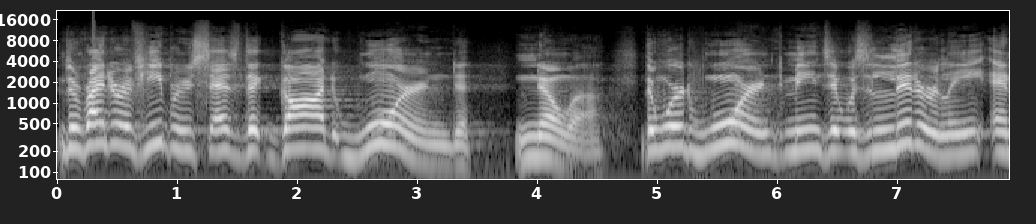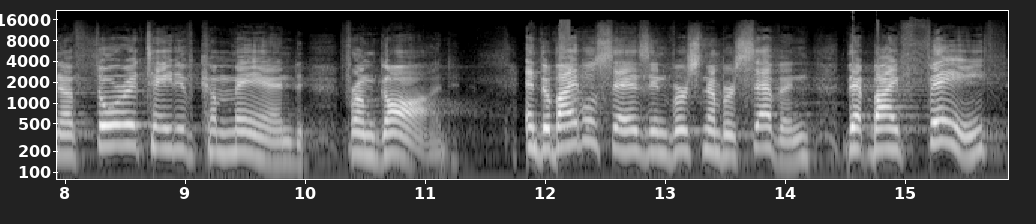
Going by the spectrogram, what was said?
The writer of Hebrews says that God warned Noah. The word warned means it was literally an authoritative command from God. And the Bible says in verse number seven that by faith,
